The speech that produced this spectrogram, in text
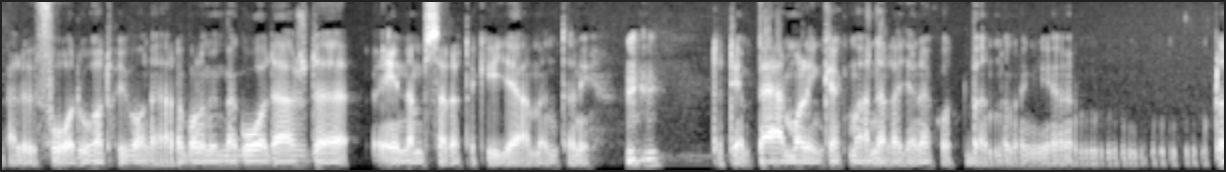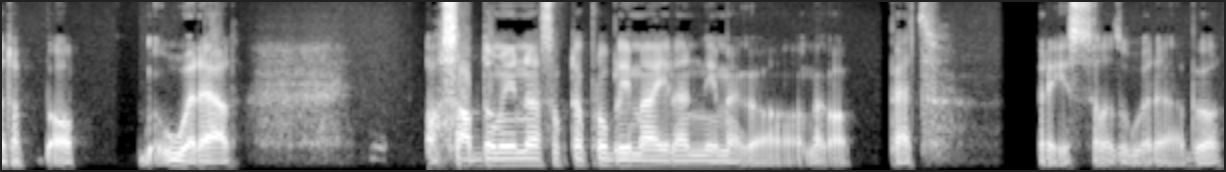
előfordulhat, hogy van erre valami megoldás, de én nem szeretek így elmenteni. Uh-huh. Tehát ilyen permalinkek már ne legyenek ott benne, meg ilyen, tehát a, a URL a subdoménnel szoktak problémái lenni, meg a, meg a pet résszel az URL-ből.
